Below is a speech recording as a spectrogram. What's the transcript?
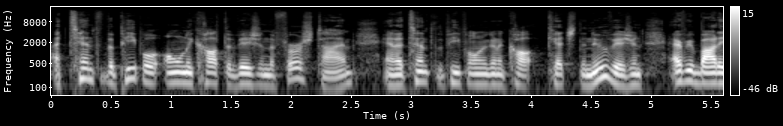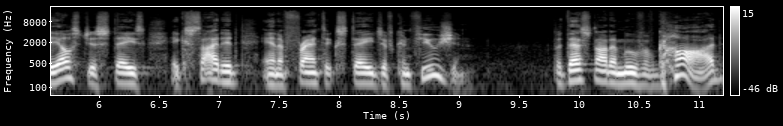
a tenth of the people only caught the vision the first time, and a tenth of the people only going to catch the new vision. Everybody else just stays excited in a frantic stage of confusion. But that's not a move of God.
